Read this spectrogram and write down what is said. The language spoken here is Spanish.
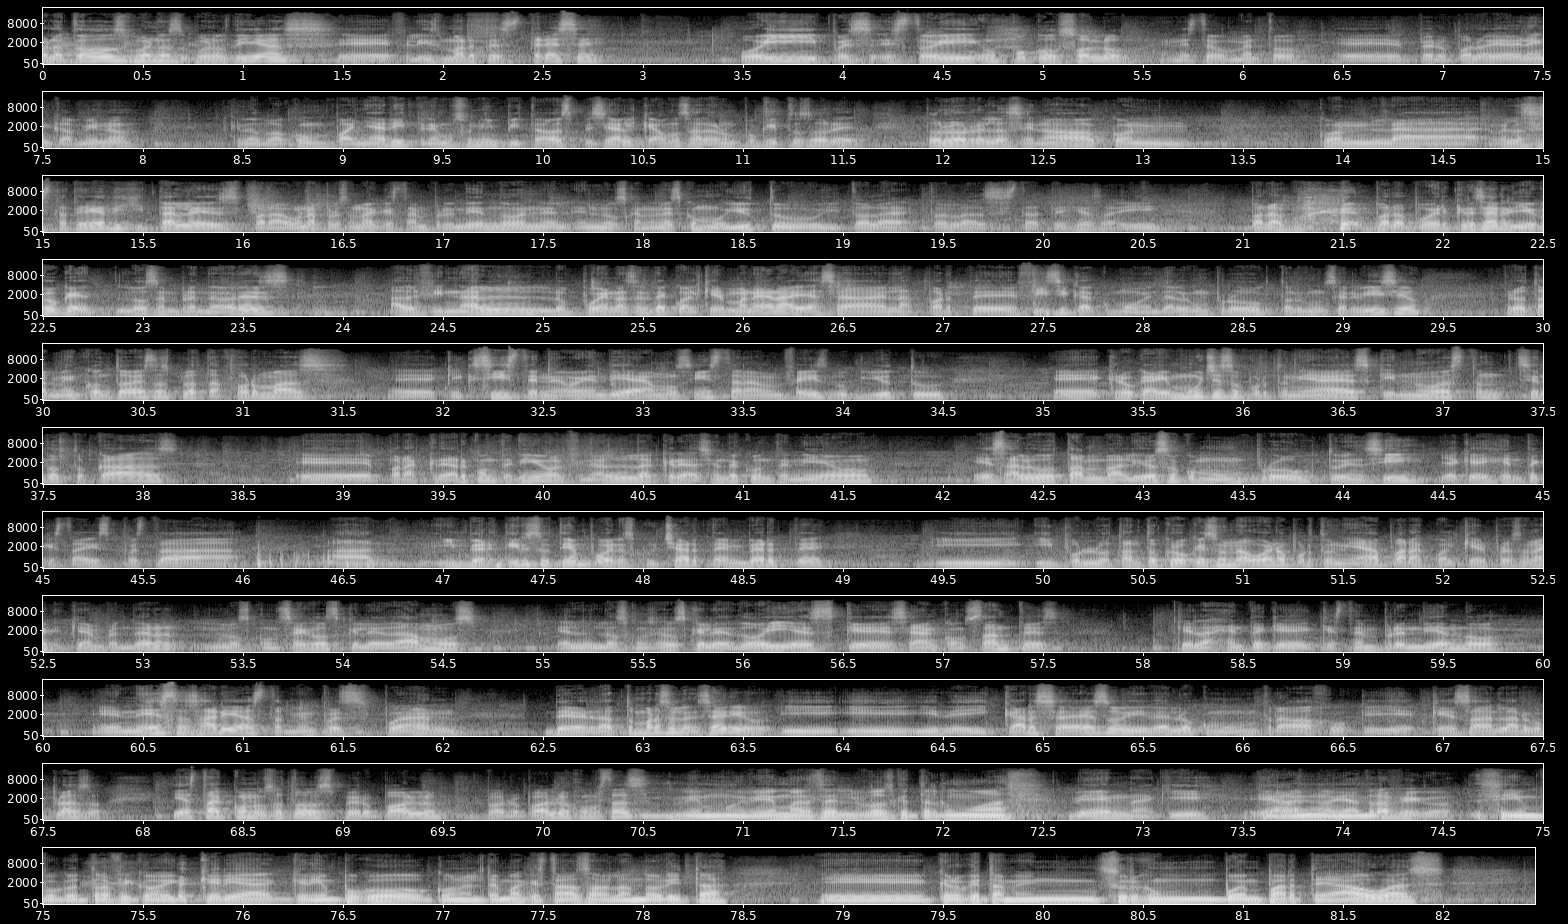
Hola a todos, buenos, buenos días, eh, feliz martes 13. Hoy pues estoy un poco solo en este momento, eh, pero Pablo ya viene en camino que nos va a acompañar y tenemos un invitado especial que vamos a hablar un poquito sobre todo lo relacionado con, con las estrategias digitales para una persona que está emprendiendo en, en los canales como YouTube y toda todas las estrategias ahí para, para poder crecer. Yo creo que los emprendedores al final lo pueden hacer de cualquier manera, ya sea en la parte física como vender algún producto, algún servicio, pero también con todas estas plataformas eh, que existen hoy en día, digamos Instagram, Facebook, YouTube. Eh, creo que hay muchas oportunidades que no están siendo tocadas eh, para crear contenido. Al final la creación de contenido es algo tan valioso como un producto en sí, ya que hay gente que está dispuesta a, invertir su tiempo en escucharte, en verte. Y, por lo tanto creo que es una buena oportunidad para cualquier persona que quiera emprender. Los consejos que le damos, los consejos que le doy es que sean constantes, que la gente que, que esté emprendiendo en estas áreas también pues puedan de verdad tomárselo en serio y, y, dedicarse a eso y verlo como un trabajo que, que, es a largo plazo. Ya está con nosotros, pero Pablo, Pablo, Pablo, ¿cómo estás? Bien, muy bien, Marcel. ¿Vos qué tal? ¿Cómo vas? Bien, aquí. Ya, había tráfico. Sí, un poco de tráfico. Hoy quería, quería un poco con el tema que estabas hablando ahorita. Eh, creo que también surge un buen parte aguas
